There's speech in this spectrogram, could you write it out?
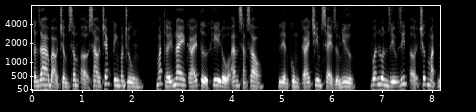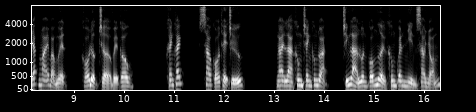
Tần gia bảo trầm sâm ở sao chép kinh văn trung, mắt thấy nay cái từ khi đồ ăn sáng sau, liền cùng cái chim sẻ dường như, vẫn luôn díu rít ở trước mặt nhắc mãi bảo nguyệt, khó được trở về câu. Khanh khách, sao có thể chứ? Ngài là không tranh không đoạn, chính là luôn có người không quen nhìn sao nhóm,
